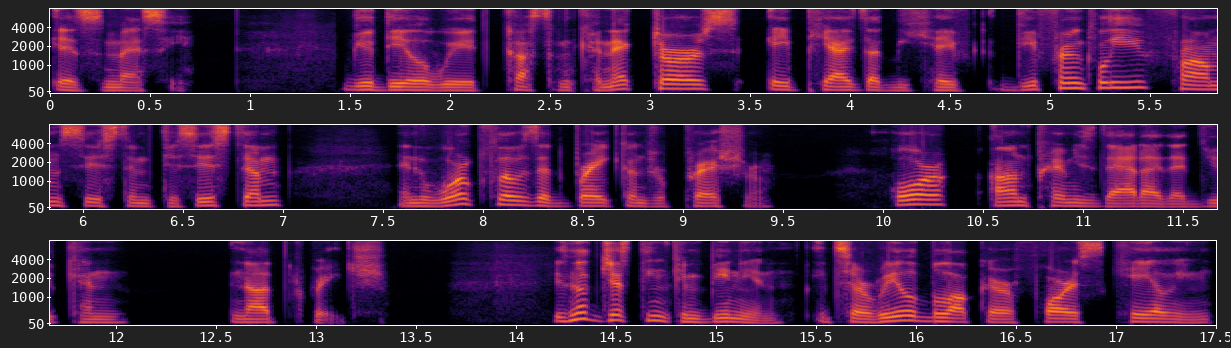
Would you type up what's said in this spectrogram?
is messy. You deal with custom connectors, APIs that behave differently from system to system, and workflows that break under pressure, or on premise data that you can not reach. It's not just inconvenient, it's a real blocker for scaling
